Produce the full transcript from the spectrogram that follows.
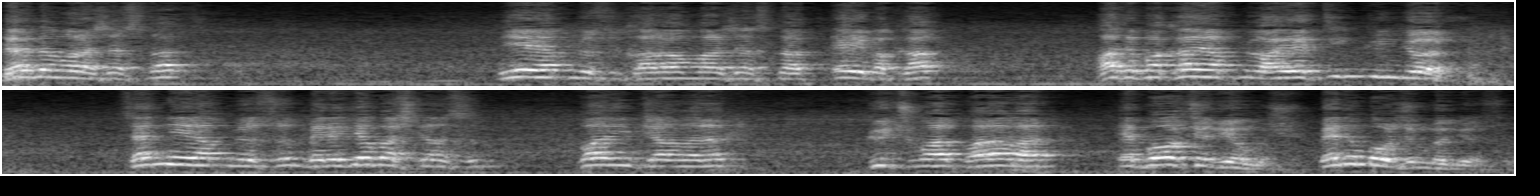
Nerede Maraş'a stat? Niye yapmıyorsun Kahramanmaraş'a stat? Ey bakan. Hadi bakan yapmıyor, Hayrettin Güngör. Sen niye yapmıyorsun? Belediye başkanısın. Var imkanların. Güç var, para var. E borç ödüyormuş. Benim borcumu mu ödüyorsun?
